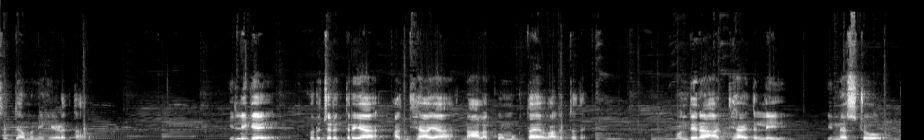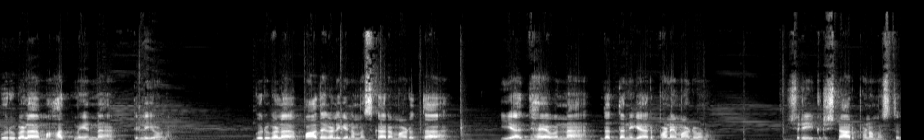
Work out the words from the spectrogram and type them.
ಸಿದ್ಧಮುನಿ ಹೇಳುತ್ತಾರೆ. ಇಲ್ಲಿಗೆ ಕುರುಚರಿತ್ರೆಯ ಅಧ್ಯಾಯ ನಾಲ್ಕು ಮುಕ್ತಾಯವಾಗುತ್ತದೆ. ಮುಂದಿನ ಅಧ್ಯಾಯದಲ್ಲಿ ಇನ್ನಷ್ಟು ಗುರುಗಳ ಮಹಾತ್ಮೆಯನ್ನು ತಿಳಿಯೋಣ. ಗುರುಗಳ ಪಾದಗಳಿಗೆ ನಮಸ್ಕಾರ ಮಾಡುತ್ತಾ ಈ ಅಧ್ಯಾಯವನ್ನು ದತ್ತನಿಗೆ ಅರ್ಪಣೆ ಮಾಡೋಣ. ಶ್ರೀ ಕೃಷ್ಣಾರ್ಪಣಮಸ್ತು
